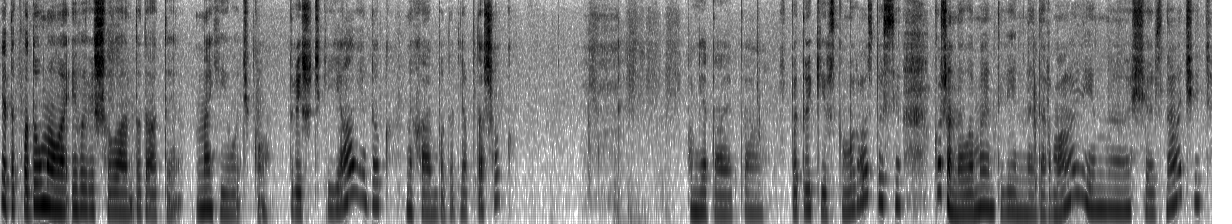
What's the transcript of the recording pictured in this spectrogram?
Я так подумала і вирішила додати на гілочку трішечки ягідок, нехай буде для пташок. Пам'ятаєте, Петриківському розписі. Кожен елемент він не дарма, він е, щось значить.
